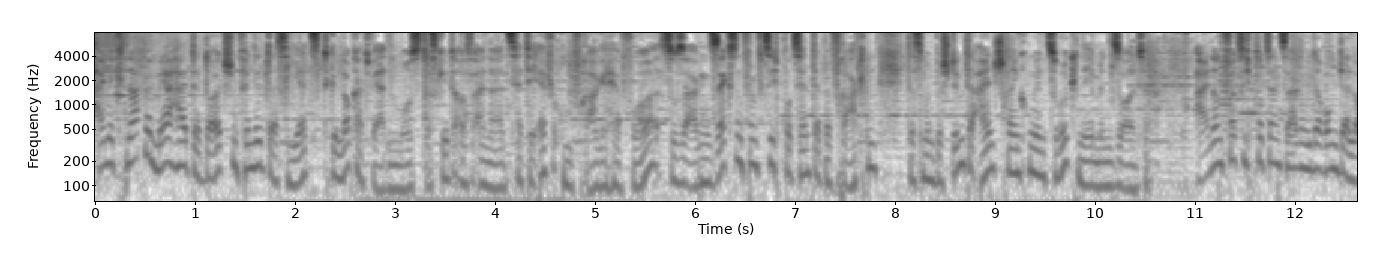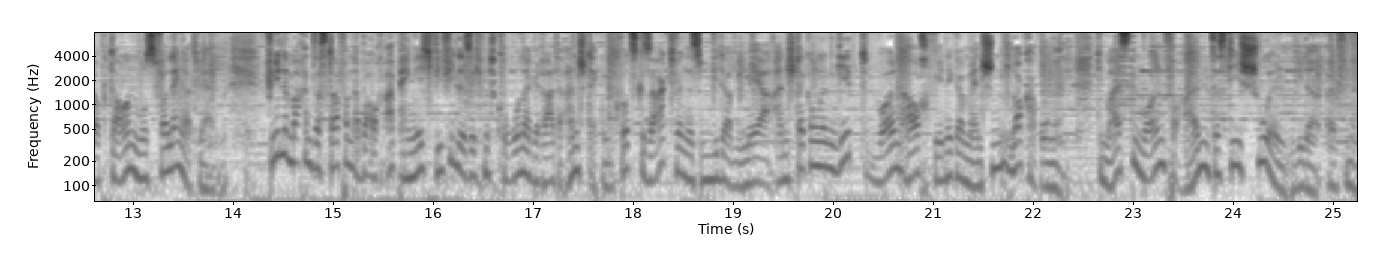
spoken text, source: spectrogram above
Eine knappe Mehrheit der Deutschen findet, dass jetzt gelockert werden muss. Das geht aus einer ZDF-Umfrage hervor. So sagen 56 Prozent der Befragten, dass man bestimmte Einschränkungen zurücknehmen sollte. 41 Prozent sagen wiederum, der Lockdown muss verlängert werden. Viele machen das davon aber auch abhängig, wie viele sich mit Corona gerade anstecken. Kurz gesagt, wenn es wieder mehr Ansteckungen gibt, wollen auch weniger Menschen Lockerungen. Die meisten wollen vor allem, dass die Schulen wieder öffnen.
